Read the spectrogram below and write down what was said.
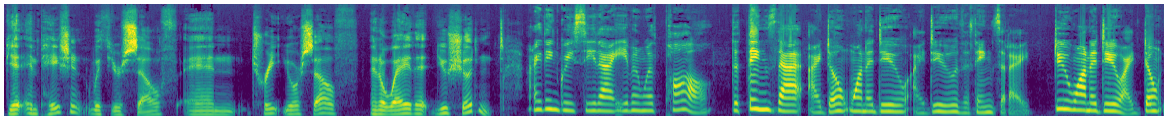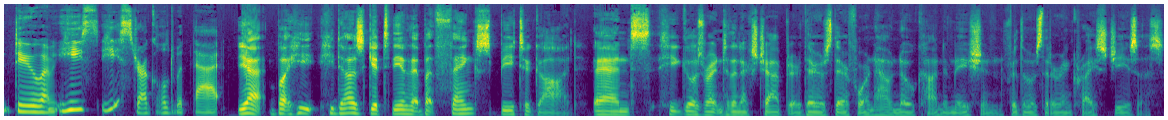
get impatient with yourself and treat yourself in a way that you shouldn't. I think we see that even with Paul. The things that I don't want to do, I do. The things that I do want to do, I don't do. I mean, he's he struggled with that. Yeah, but he he does get to the end of that. But thanks be to God, and he goes right into the next chapter. There's therefore now no condemnation for those that are in Christ Jesus.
